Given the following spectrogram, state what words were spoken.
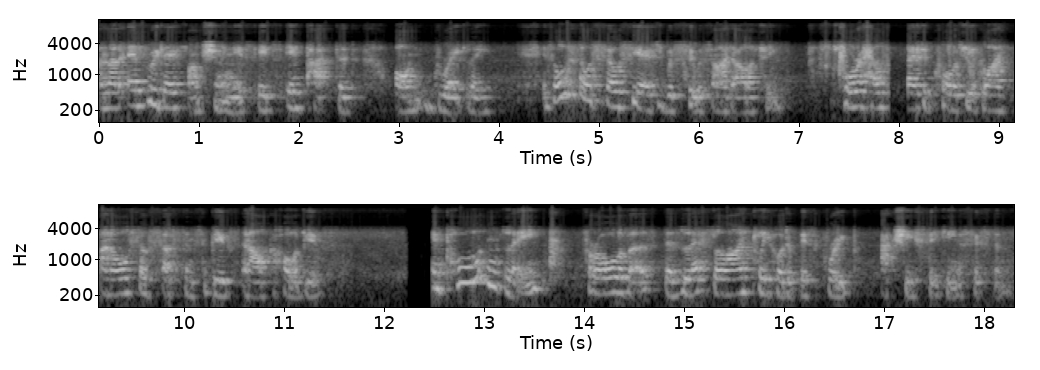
and that everyday functioning is, is impacted on greatly. It's also associated with suicidality, poor health-related quality of life, and also substance abuse and alcohol abuse. Importantly, for all of us, there's less likelihood of this group actually seeking assistance.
